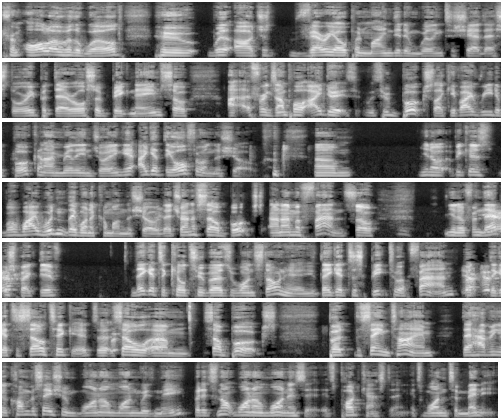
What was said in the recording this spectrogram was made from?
from all over the world who will, are just very open minded and willing to share their story, but they're also big names. So, I, for example, I do it th- through books. Like if I read a book and I'm really enjoying it, I get the author on the show. um, you know, because well, why wouldn't they want to come on the show? They're trying to sell books, and I'm a fan. So, you know, from their Yeah. perspective, they get to kill two birds with one stone here. They get to speak to a fan, Yeah, but just- they get to sell tickets, uh, sell um, sell books. But at the same time, they're having a conversation one on one with me. But it's not one on one, is it? It's podcasting. It's one to many.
